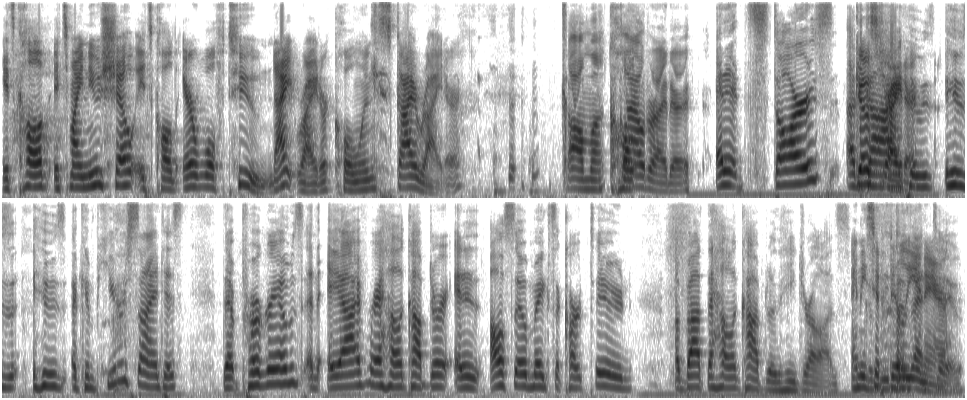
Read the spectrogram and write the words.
It's called. It's my new show. It's called Airwolf Two: Night Rider colon Sky Rider. Comma Cloud Rider. And it stars a Ghost guy Rider. who's who's who's a computer scientist that programs an AI for a helicopter and it also makes a cartoon about the helicopter that he draws. And he's a he billionaire. too.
